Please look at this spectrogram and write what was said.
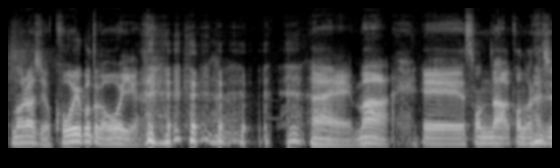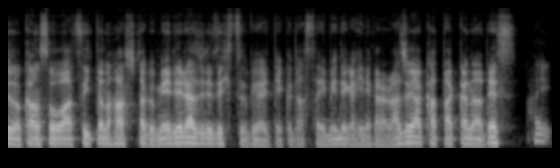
このラジオこういうことが多いよね。はいはい。まあ、えーそんなこのラジオの感想はツイッターのハッシュタグメデラジでぜひつぶやいてください。メデがひねからラジオはカタカナです。はい、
